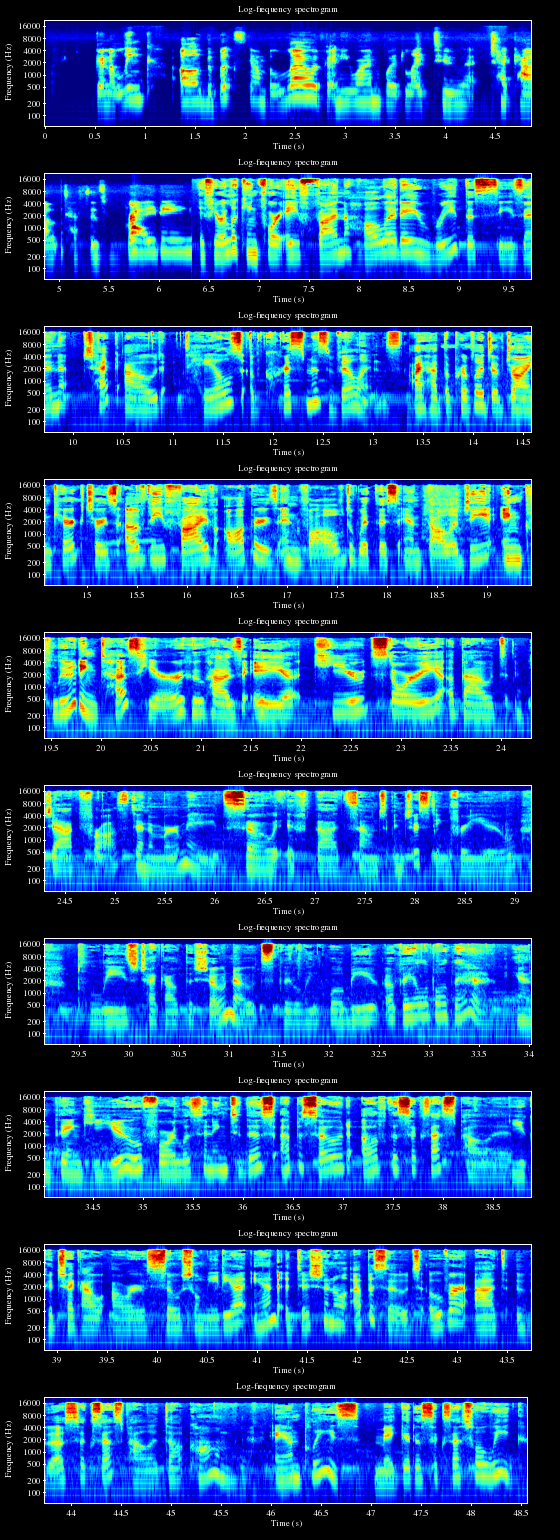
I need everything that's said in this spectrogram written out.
going to link all the books down below if anyone would like to check out Tessa's writing. If you're looking for a fun holiday read this season, check out Tales of Christmas Villains. I had the privilege of drawing caricatures of the five authors involved with this anthology, including Tess here, who has a cute story about Jack Frost and a mermaid. So if that sounds interesting for you, please check out the show notes notes. The link will be available there. And thank you for listening to this episode of The Success Palette. You could check out our social media and additional episodes over at thesuccesspalette.com. And please make it a successful week.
